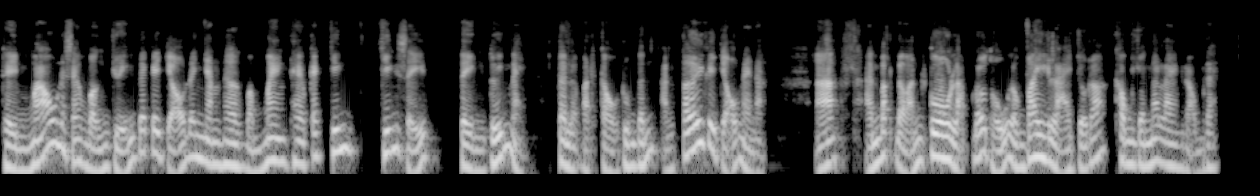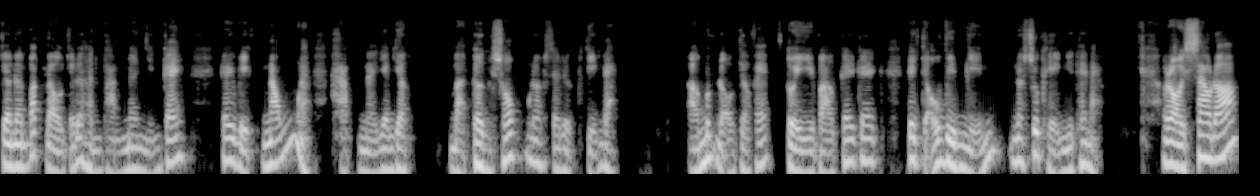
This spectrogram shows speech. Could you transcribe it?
Thì máu nó sẽ vận chuyển tới cái chỗ đó nhanh hơn và mang theo các chiến chiến sĩ tiền tuyến này tên là bạch cầu trung tính. Anh tới cái chỗ này nè. À, anh bắt đầu anh cô lập đối thủ là vây lại chỗ đó không cho nó lan rộng ra. Cho nên bắt đầu cho nó hình thành nên những cái cái việc nóng nè hạch này dân dân và cơn sốt nó sẽ được diễn ra. Ở mức độ cho phép tùy vào cái cái cái chỗ viêm nhiễm nó xuất hiện như thế nào rồi sau đó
